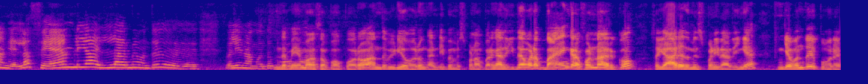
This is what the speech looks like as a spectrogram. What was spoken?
நாங்கள் எல்லாம் ஃபேமிலியாக எல்லாருமே வந்து வெளியே நாங்கள் வந்து இந்த மே மாதம் போக போகிறோம் அந்த வீடியோ வரும். கண்டிப்பாக மிஸ் பண்ணாம பாருங்க அது இதை விட பயங்கர ஃபன்னாக இருக்கும். ஸோ யாரும் அதை மிஸ் பண்ணிடாதீங்க. இங்கே வந்து இப்போ ஒரு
